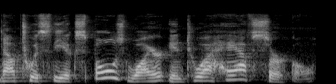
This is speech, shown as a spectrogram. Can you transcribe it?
Now twist the exposed wire into a half circle.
